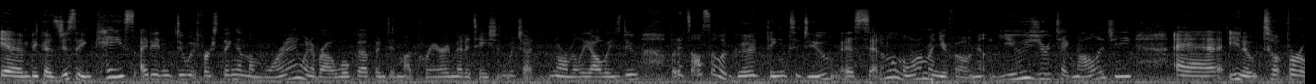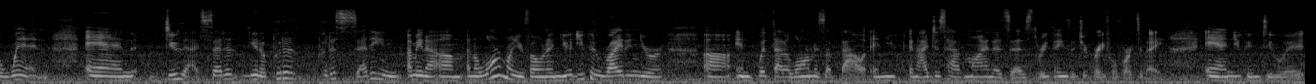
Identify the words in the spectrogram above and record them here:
And because just in case i didn't do it first thing in the morning whenever i woke up and did my prayer and meditation which i normally always do but it's also a good thing to do is set an alarm on your phone. Use your technology uh, you know to, for a win and do that. Set it you know put a put a setting i mean um, an alarm on your phone and you, you can write in your uh, in what that alarm is about and you and i just have mine that says three things that you're grateful for today. And you can do it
